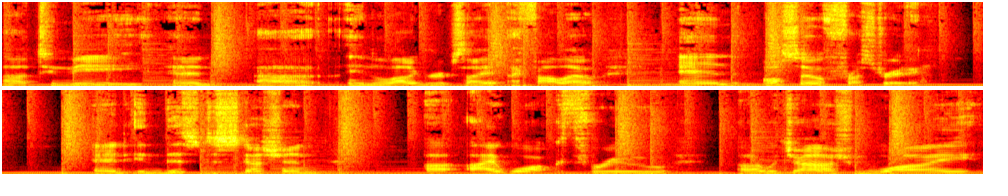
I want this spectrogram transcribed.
uh, to me and uh, in a lot of groups I, I follow, and also frustrating. And in this discussion, uh, I walk through uh, with Josh why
